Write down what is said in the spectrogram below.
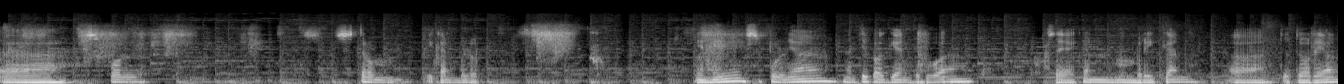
uh, spool strum ikan belut. Ini spoolnya nanti bagian kedua saya akan memberikan uh, tutorial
